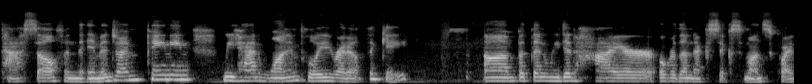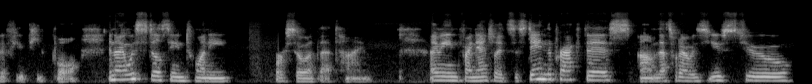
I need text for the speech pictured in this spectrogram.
past self and the image I'm painting, we had one employee right out the gate. Um, but then we did hire over the next six months quite a few people. And I was still seeing 20 or so at that time. I mean, financially, it sustained the practice. Um, that's what I was used to.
